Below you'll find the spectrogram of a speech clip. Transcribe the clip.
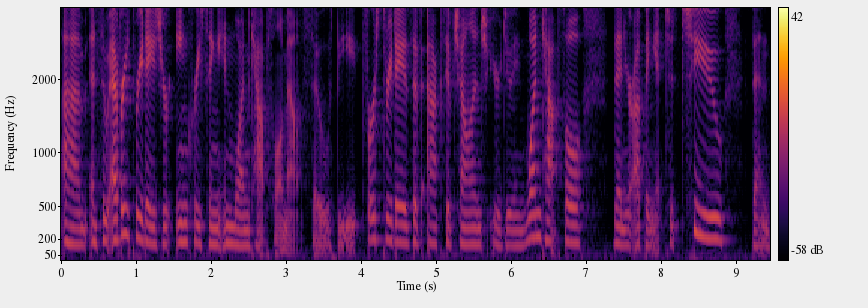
Um, and so every three days, you're increasing in one capsule amount. So the first three days of active challenge, you're doing one capsule, then you're upping it to two, then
